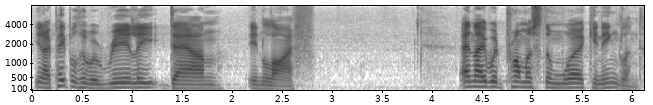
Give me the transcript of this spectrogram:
you know, people who were really down in life. And they would promise them work in England.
